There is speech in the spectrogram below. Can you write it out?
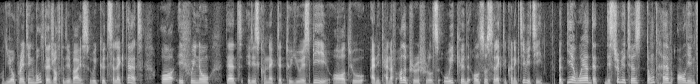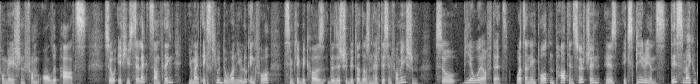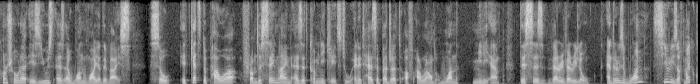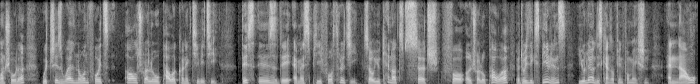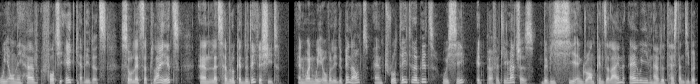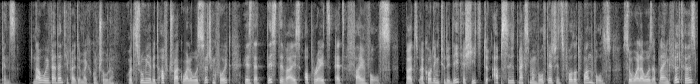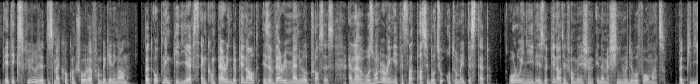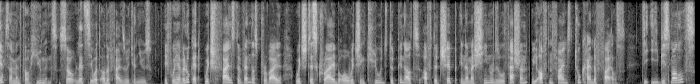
or the operating voltage of the device, we could select that. Or if we know that it is connected to USB or to any kind of other peripherals, we could also select the connectivity. But be aware that distributors don't have all the information from all the parts. So if you select something, you might exclude the one you're looking for simply because the distributor doesn't have this information. So be aware of that. What's an important part in searching is experience. This microcontroller is used as a one-wire device. So it gets the power from the same line as it communicates to, and it has a budget of around 1 milliamp. This is very, very low. And there is one series of microcontroller which is well known for its ultra low power connectivity. This is the MSP430. So you cannot search for ultra low power, but with experience, you learn this kind of information. And now we only have 48 candidates. So let's apply it and let's have a look at the datasheet. And when we overlay the pinout and rotate it a bit, we see it perfectly matches. The VCC and ground pins align, and we even have the test and debug pins. Now we've identified the microcontroller. What threw me a bit off track while I was searching for it is that this device operates at 5 volts. But according to the datasheet, the absolute maximum voltage is 4.1 volts. So while I was applying filters, it excluded this microcontroller from beginning on. But opening PDFs and comparing the pinout is a very manual process, and I was wondering if it's not possible to automate this step. All we need is the pinout information in a machine-readable format. But PDFs are meant for humans, so let's see what other files we can use. If we have a look at which files the vendors provide, which describe or which include the pinout of the chip in a machine-readable fashion, we often find two kind of files, the IBIS models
